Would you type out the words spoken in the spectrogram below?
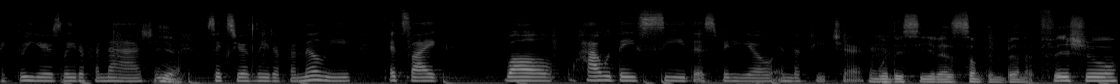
like three years later for Nash and yeah. six years later for Millie, it's like, well, how would they see this video in the future? Would they see it as something beneficial?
